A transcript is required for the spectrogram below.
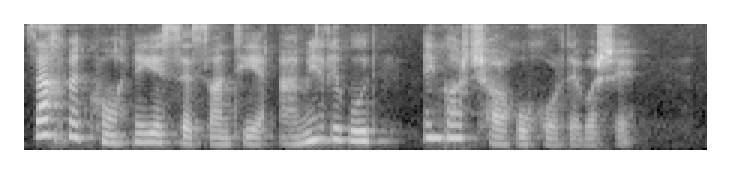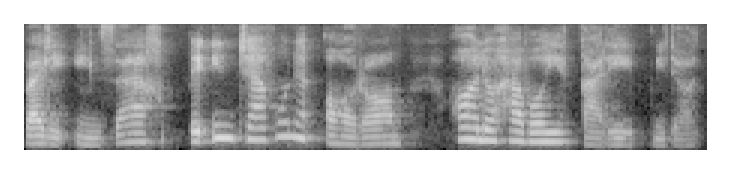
زخم کهنه سه سانتی عمیقی بود انگار چاقو خورده باشه. ولی این زخم به این جوون آرام حال و هوایی غریب می‌داد.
